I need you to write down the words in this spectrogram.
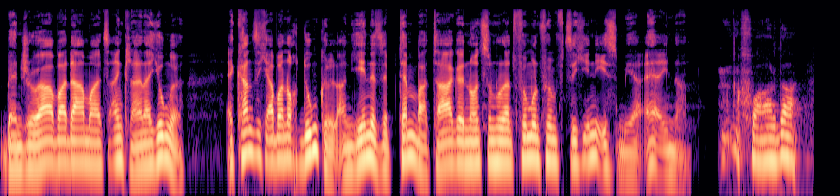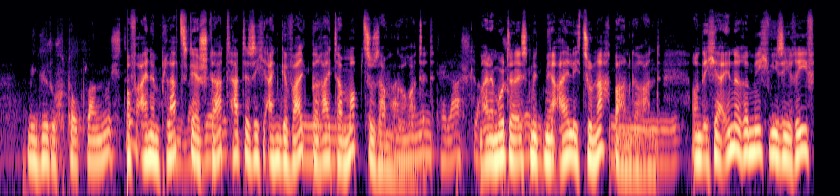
Benjoa war damals ein kleiner Junge. Er kann sich aber noch dunkel an jene Septembertage 1955 in Izmir erinnern. Auf einem Platz der Stadt hatte sich ein gewaltbereiter Mob zusammengerottet. Meine Mutter ist mit mir eilig zu Nachbarn gerannt. Und ich erinnere mich, wie sie rief,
